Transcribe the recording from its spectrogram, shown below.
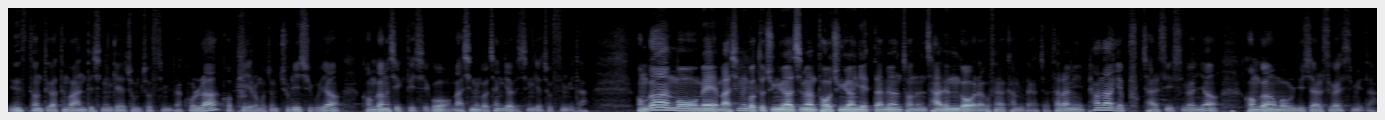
인스턴트 같은 거 안 드시는 게 좀 좋습니다. 콜라, 커피 이런 거 좀 줄이시고요 건강식 드시고 맛있는 거 챙겨 드시는 게 좋습니다. 건강한 몸에 마시는 것도 중요하지만 더 중요한 게 있다면 저는 자는 거라고 생각합니다. 그렇죠? 사람이 편하게 푹 잘 수 있으면요 건강한 몸을 유지할 수가 있습니다.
